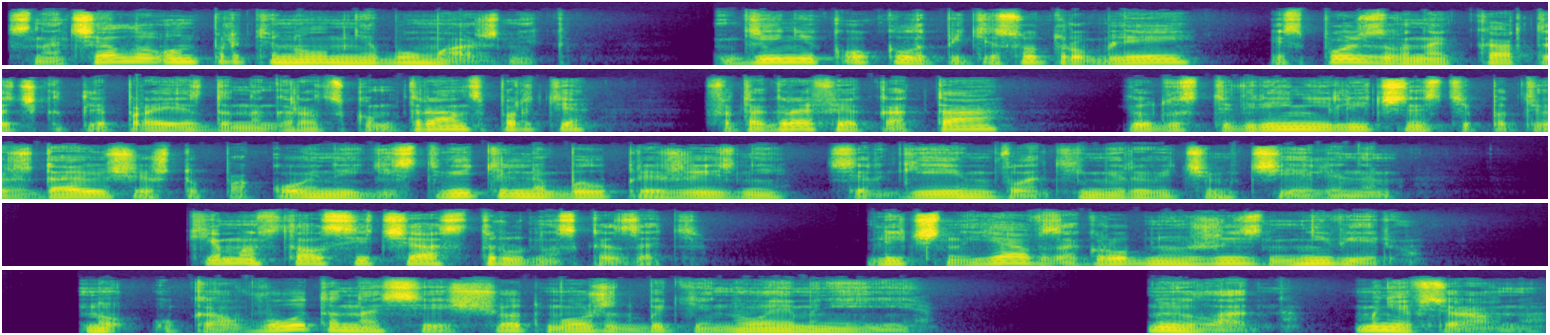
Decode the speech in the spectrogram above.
Сначала он протянул мне бумажник. Денег около 500 рублей, использованная карточка для проезда на городском транспорте, фотография кота и удостоверение личности, подтверждающее, что покойный действительно был при жизни Сергеем Владимировичем Челиным. Кем он стал сейчас, трудно сказать. Лично я в загробную жизнь не верю. Но у кого-то на сей счет может быть иное мнение. Ну и ладно, мне все равно.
